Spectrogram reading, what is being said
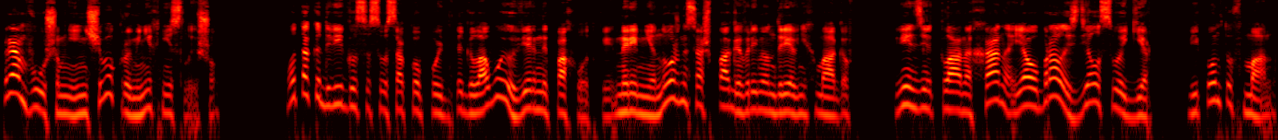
Прям в уши мне ничего, кроме них, не слышу. Вот так и двигался с высоко поднятой головой уверенной походкой. На ремне ножны со шпагой времен древних магов. Вензель клана Хана я убрал и сделал свой герб — Виконтов Ман.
